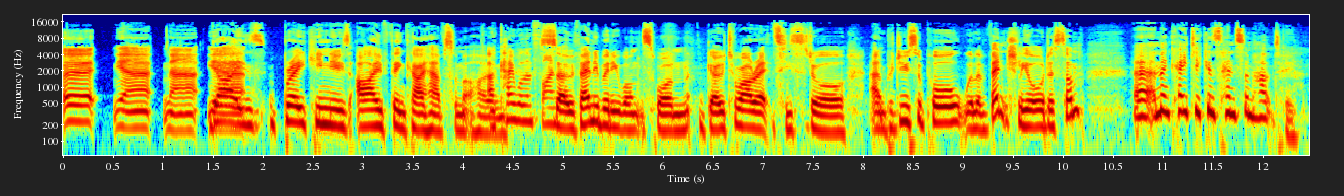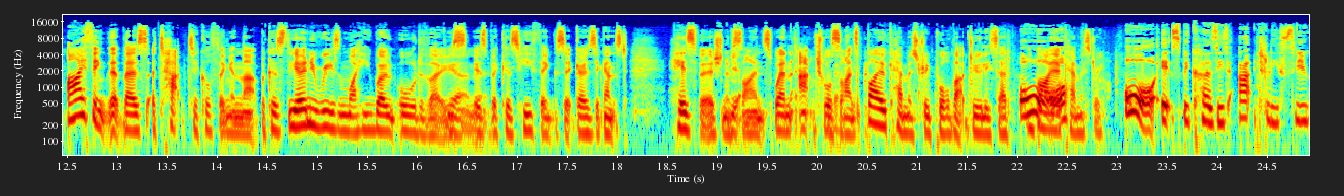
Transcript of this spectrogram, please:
Uh, yeah, nah, yeah. Guys, breaking news. I think I have some at home. Okay, well then fine. So if anybody wants one, go to our Etsy store and producer Paul will eventually order some. Uh, and then Katie can send some out too. I think that there's a tactical thing in that because the only reason why he won't order those Yeah, I is because he thinks it goes against his version of science when actual science, biochemistry, Paul, that Julie said, Or, biochemistry. Or it's because he's actually se-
